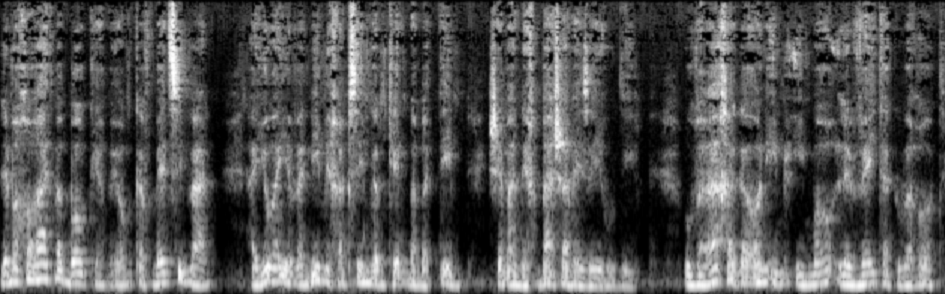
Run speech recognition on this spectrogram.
למחרת בבוקר, ביום כ"ב סיוון, היו היוונים מחפשים גם כן בבתים, שמא נחבא שם איזה יהודי. וברח הגאון עם אמו לבית הקברות,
